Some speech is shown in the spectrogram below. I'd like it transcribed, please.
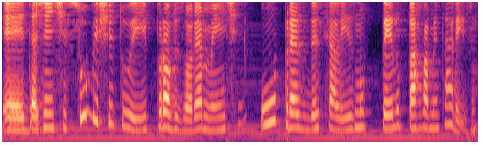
é, da gente substituir provisoriamente o presidencialismo pelo parlamentarismo.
